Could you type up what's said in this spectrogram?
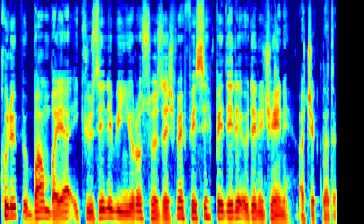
Kulüp Bamba'ya 250 bin euro sözleşme fesih bedeli ödeneceğini açıkladı.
